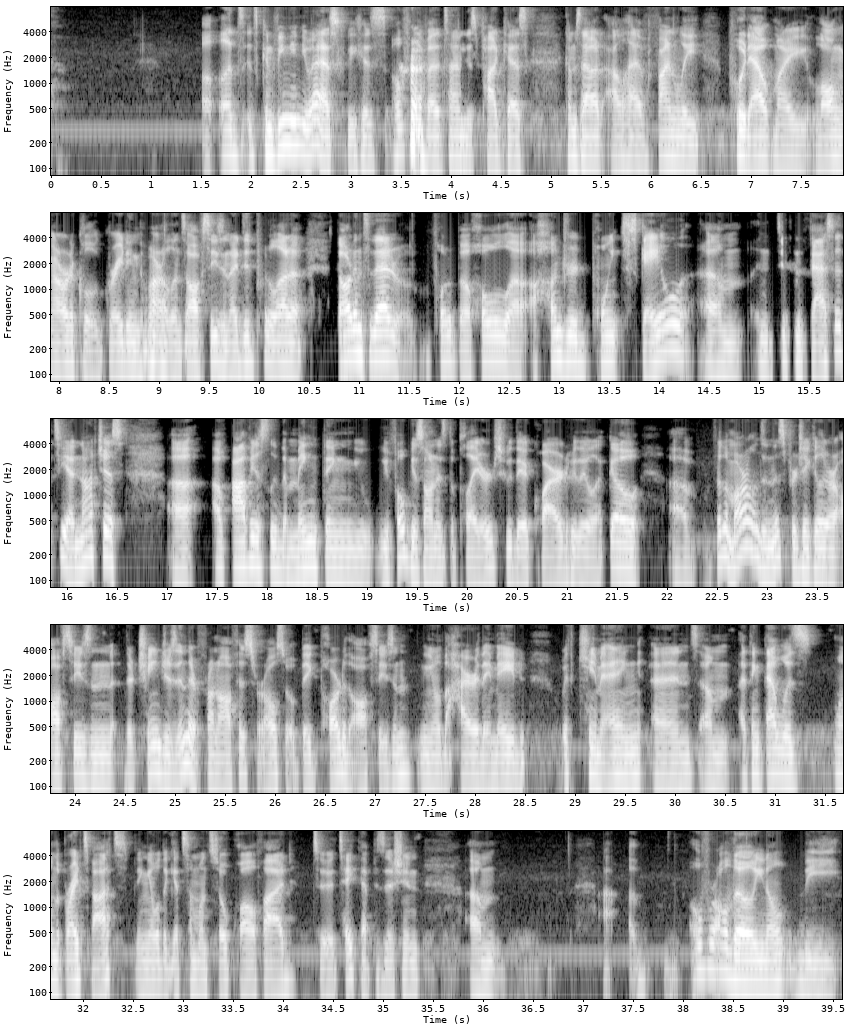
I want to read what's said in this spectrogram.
Uh, it's, it's convenient you ask because hopefully by the time this podcast comes out, I'll have finally put out my long article grading the Marlins off season. I did put a lot of thought into that, put up a whole uh, hundred point scale um, in different facets. Yeah, not just uh, obviously the main thing you, we focus on is the players who they acquired, who they let go. Uh, for the Marlins in this particular offseason, their changes in their front office are also a big part of the offseason. You know, the hire they made with Kim Ng, and um, I think that was one of the bright spots, being able to get someone so qualified to take that position. Um, uh, overall, though, you know the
